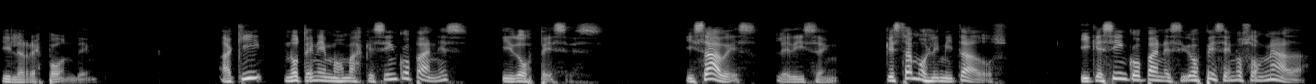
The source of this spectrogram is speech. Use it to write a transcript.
y le responden, aquí no tenemos más que cinco panes y dos peces. Y sabes, le dicen, que estamos limitados y que cinco panes y dos peces no son nada.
